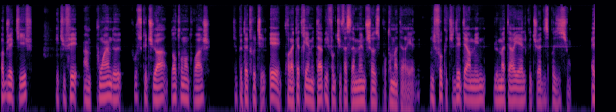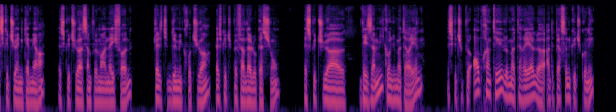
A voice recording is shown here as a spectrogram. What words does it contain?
objectif, et tu fais un point de tout ce que tu as dans ton entourage qui peut être utile. Et pour la quatrième étape, il faut que tu fasses la même chose pour ton matériel. Il faut que tu détermines le matériel que tu as à disposition. Est-ce que tu as une caméra? Est-ce que tu as simplement un iPhone? Quel type de micro tu as? Est-ce que tu peux faire de la location? Est-ce que tu as euh, des amis qui ont du matériel? Est-ce que tu peux emprunter le matériel euh, à des personnes que tu connais?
